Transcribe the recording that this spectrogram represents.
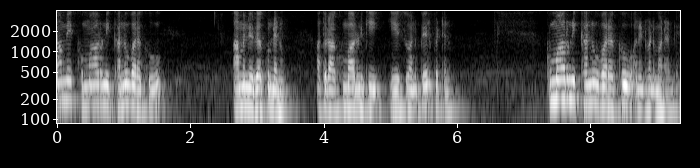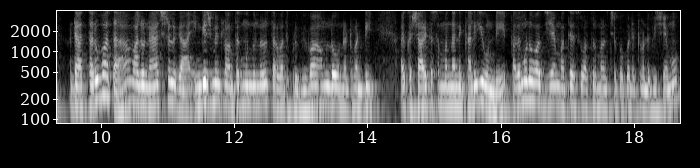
ఆమె కుమారుని కను వరకు ఆమెను ఇరకుండెను అతడు ఆ కుమారునికి యేసు అని పేరు పెట్టాను. కుమారుని కను వరకు అనేటువంటి మాట అండి. అంటే ఆ తరువాత వాళ్ళు న్యాచురల్గా ఎంగేజ్మెంట్లో అంతకుముందు ఉన్నారు తర్వాత ఇప్పుడు వివాహంలో ఉన్నటువంటి ఆ యొక్క శారీరక సంబంధాన్ని కలిగి ఉండి పదమూడవ అధ్యాయం మత్స్సు వార్తలు మనకు చెప్పబడేటువంటి విషయము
